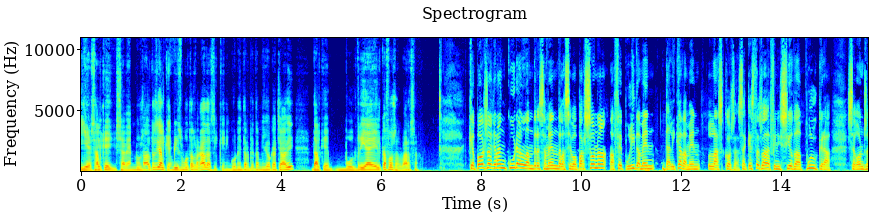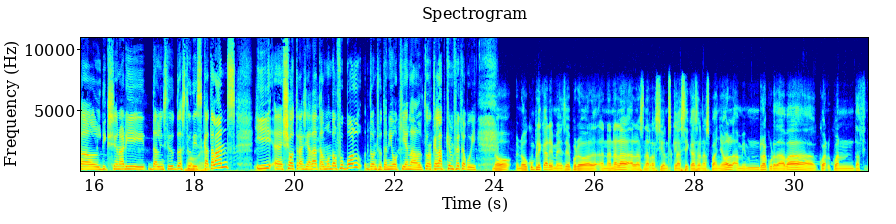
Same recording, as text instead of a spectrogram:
I és el que sabem nosaltres i el que hem vist moltes vegades i que ningú no interpreta millor que Xavi del que voldria ell que fos el Barça que posa gran cura en l'endreçament de la seva persona a fer polidament, delicadament, les coses. Aquesta és la definició de pulcre, segons el diccionari de l'Institut d'Estudis Catalans, i eh, això traslladat al món del futbol, doncs ho teniu aquí en el Torquelab que hem fet avui. No, no ho complicaré més, eh, però anant a, la, a les narracions clàssiques en espanyol, a mi em recordava quan, quan,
